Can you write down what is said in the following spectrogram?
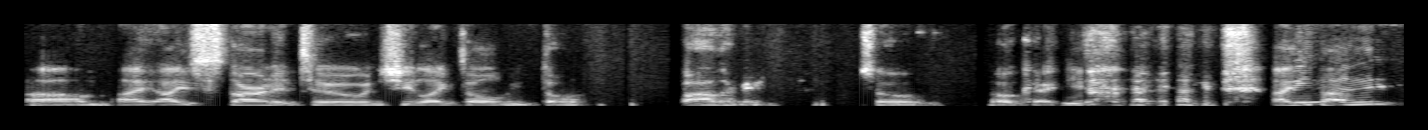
Um, I, I started to, and she like told me, "Don't bother me." So okay, yeah. I, mean,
